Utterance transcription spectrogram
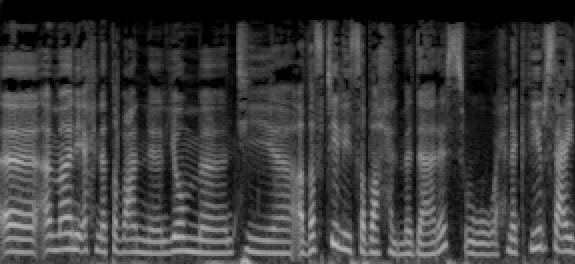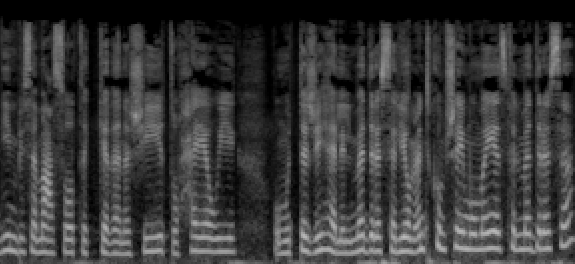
آه، أماني إحنا طبعا اليوم آه، أنت آه، أضفتي لي صباح المدارس وإحنا كثير سعيدين بسماع صوتك كذا نشيط وحيوي ومتجهة للمدرسة اليوم عندكم شيء مميز في المدرسة؟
